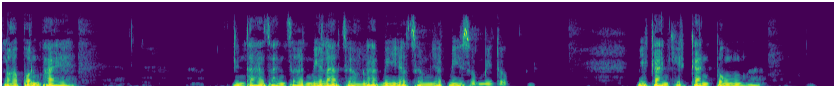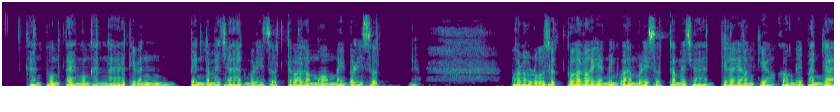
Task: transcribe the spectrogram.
เราก็พ้นภัย นินทาสรรเสริญมีลาบเสื่อมลาบมียศเสื่อมยศมีสุขมีทุกข์มีการคิดการปรุง การปรุงแต่งของขันห้าที่มันเป็นธรรมชาติบริสุทธิ์ แต่ว่าเรามองไม่บริสุทธิ์พอเรารู้สึกตัวเราเห็นเป็นความบริสุทธิ์ธรรมชาติ ที่เราต้องเกี่ยวข้องด้วยปัญญา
